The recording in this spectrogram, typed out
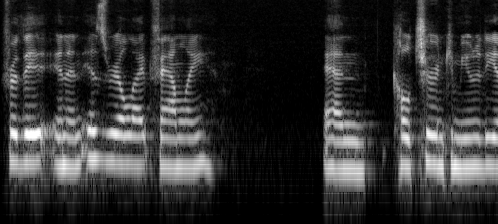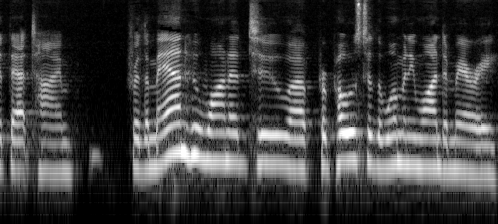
for the, in an Israelite family and culture and community at that time for the man who wanted to uh, propose to the woman he wanted to marry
